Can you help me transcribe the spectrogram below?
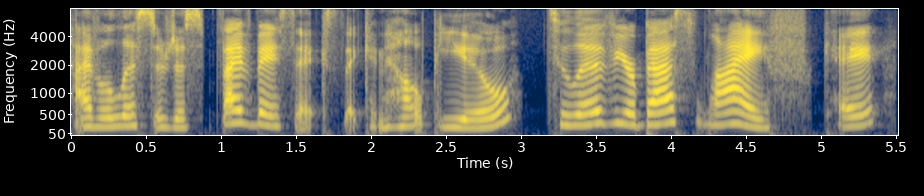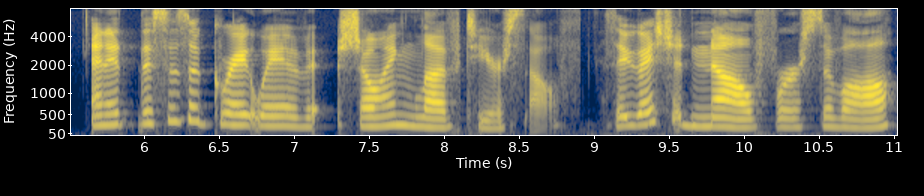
I have a list of just five basics that can help you to live your best life, okay? And it, this is a great way of showing love to yourself. So, you guys should know, first of all,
